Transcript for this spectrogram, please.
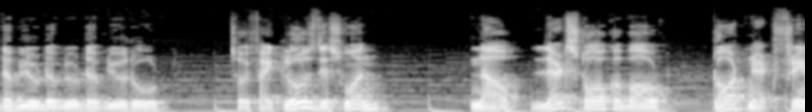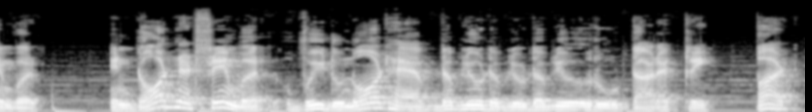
wwwroot. So if I close this one, now let's talk about .NET Framework. In .NET Framework, we do not have wwwroot directory, but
